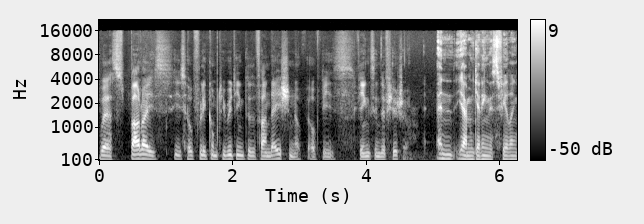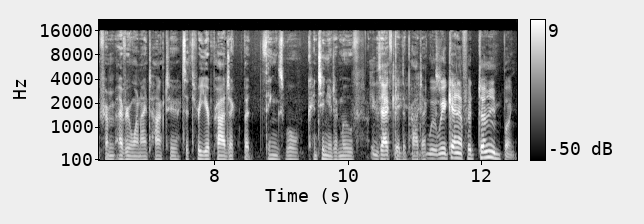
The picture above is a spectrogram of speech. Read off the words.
where Sparta is, is hopefully contributing to the foundation of, of these things in the future. And yeah, I'm getting this feeling from everyone I talk to. It's a three-year project, but things will continue to move. Exactly. the project. We're kind of a turning point.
